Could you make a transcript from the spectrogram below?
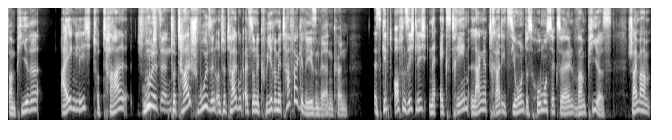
Vampire eigentlich total Schwul gut, sind. total schwul sind und total gut als so eine queere Metapher gelesen werden können. Es gibt offensichtlich eine extrem lange Tradition des homosexuellen Vampirs. Scheinbar haben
